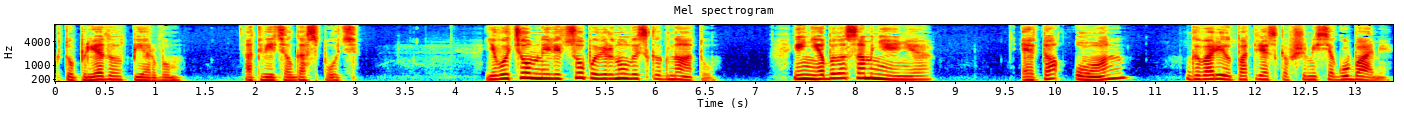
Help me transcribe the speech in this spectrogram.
кто предал первым», — ответил Господь. Его темное лицо повернулось к Игнату, и не было сомнения. «Это он?» — говорил потрескавшимися губами.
